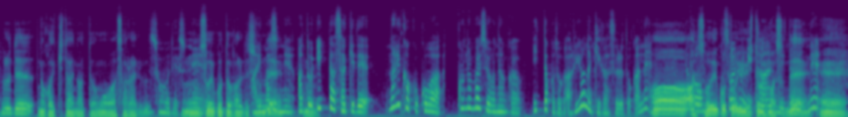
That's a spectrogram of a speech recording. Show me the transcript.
それでなんか行きたいなと思わされる。そうですね。うんそういうことがあるでしょうね。ありますね。あとうん。行った先で、何かここはこの場所はなんか行ったことがあるような気がするとかね。ああそういうことを言う人もいますね。ね。え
